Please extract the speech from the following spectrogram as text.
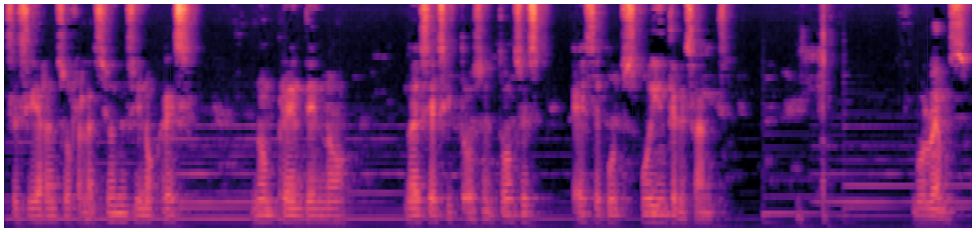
se cierra en sus relaciones y no crece, no emprende, no, no es exitoso. Entonces, este punto es muy interesante. Volvemos.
